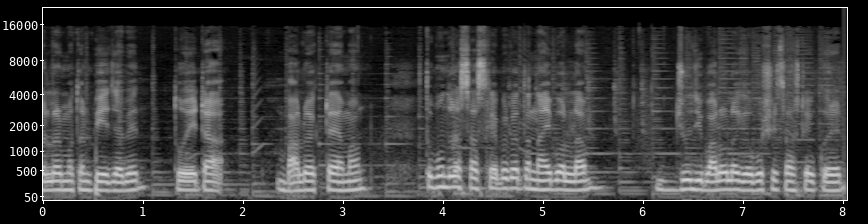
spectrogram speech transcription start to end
ডলার মতন পেয়ে যাবেন। তো এটা ভালো একটা অ্যামাউন্ট তো বন্ধুরা সাবস্ক্রাইবের কথা নাই বললাম। যদি ভালো লাগে অবশ্যই সাবস্ক্রাইব করেন।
